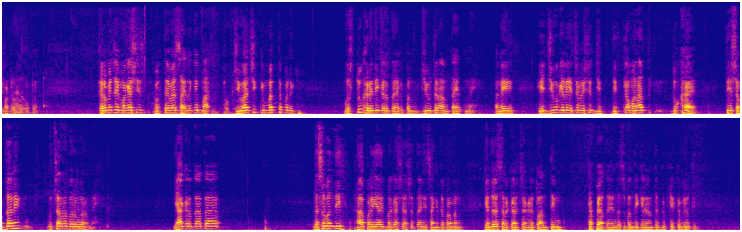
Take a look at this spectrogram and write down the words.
होता पण. खरं म्हणजे मगाशी वक्तव्यात सांगितलं की जीवाची किंमत तर पण वस्तू खरेदी करता येईल पण जीव तर आणता येत नाही. आणि हे जीव गेले याच्याविषयी जित- जितकं मनात दुःख आहे ते शब्दाने उच्चारणं बरोबर नाही. याकरता आता नसबंदी हा पर्याय मगाशी असं त्यांनी सांगितल्याप्रमाणे केंद्र सरकारच्याकडे तो अंतिम टप्प्यात आहे. नसबंदी केल्यानंतर बिबटे कमी होतील.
